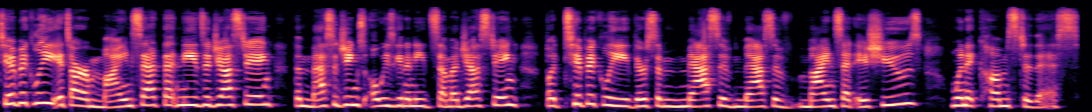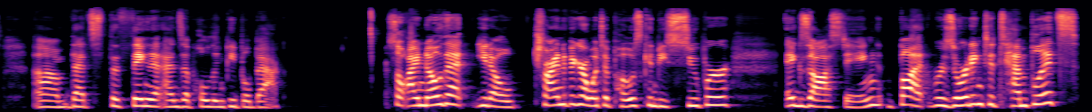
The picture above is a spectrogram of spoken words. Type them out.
Typically, it's our mindset that needs adjusting. The messaging's always going to need some adjusting, but typically there's some massive, massive mindset issues when it comes to this. Um, that's the thing that ends up holding people back. So I know that you know trying to figure out what to post can be super exhausting, but resorting to templates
